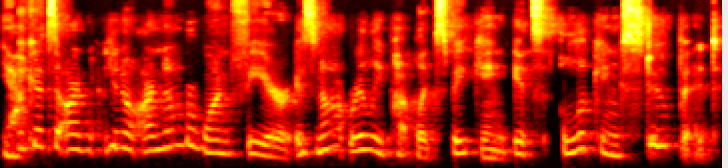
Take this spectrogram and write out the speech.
Yeah. Because our, you know, our number one fear is not really public speaking, it's looking stupid.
